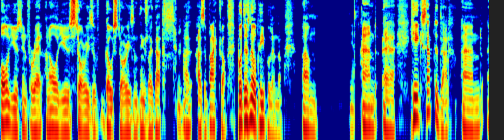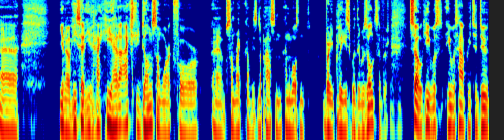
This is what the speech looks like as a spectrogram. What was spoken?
all used infrared and all use stories of ghost stories and things like that mm-hmm. as, as, a backdrop. But there's no people in them. Um, yeah. And uh, he accepted that, and uh, you know he said he he had actually done some work for um, some record companies in the past and, and, wasn't very pleased with the results of it. Mm-hmm. So he was he was happy to do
